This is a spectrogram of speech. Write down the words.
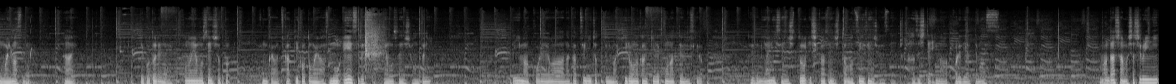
思いますね。はい。ってことでね、この山本選手ちょっと今回は使っていこうと思います。もうエースです。山本選手、本当に。で、今これは中継ぎちょっと今疲労の関係でこうなってるんですけど、とりあえず宮西選手と石川選手と松井選手をですね、ちょっと外して今これでやってます。まあ、打者も久しぶりに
